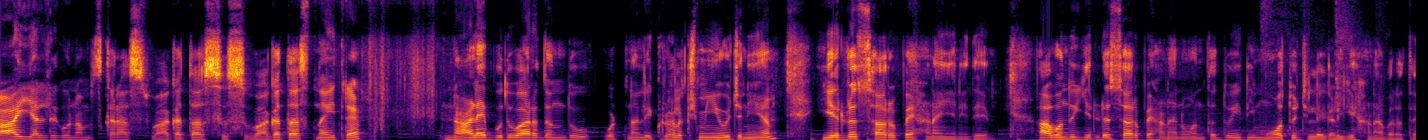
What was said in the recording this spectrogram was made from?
ಹಾಯ್ ಎಲ್ರಿಗೂ ನಮಸ್ಕಾರ, ಸ್ವಾಗತ, ಸುಸ್ವಾಗತ ಸ್ನೇಹಿತರೆ. ನಾಳೆ ಬುಧವಾರದಂದು ಒಟ್ಟಿನಲ್ಲಿ ಗೃಹಲಕ್ಷ್ಮಿ ಯೋಜನೆಯ ಎರಡು ಸಾವಿರ ರೂಪಾಯಿ ಹಣ ಏನಿದೆ? ಆ ಒಂದು ಎರಡು ಸಾವಿರ ರೂಪಾಯಿ ಹಣ ಅನ್ನುವಂಥದ್ದು ಇಲ್ಲಿ ಮೂವತ್ತು ಜಿಲ್ಲೆಗಳಿಗೆ ಹಣ ಬರುತ್ತೆ.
